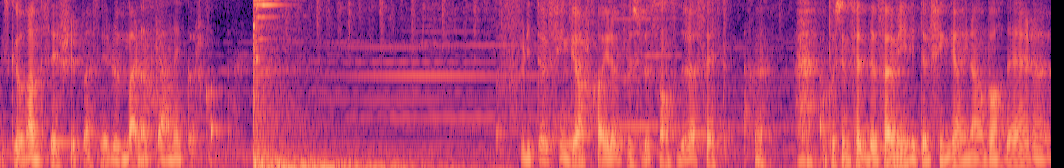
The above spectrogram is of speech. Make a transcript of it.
Est-ce que Ramsey, je sais pas, c'est le mal incarné, quoi, je crois. Littlefinger, je crois, il a plus le sens de la fête. Après, c'est une fête de famille. Littlefinger, il a un bordel. Euh,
